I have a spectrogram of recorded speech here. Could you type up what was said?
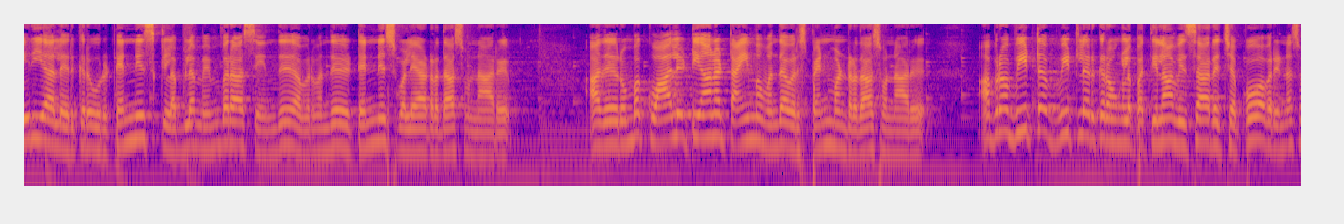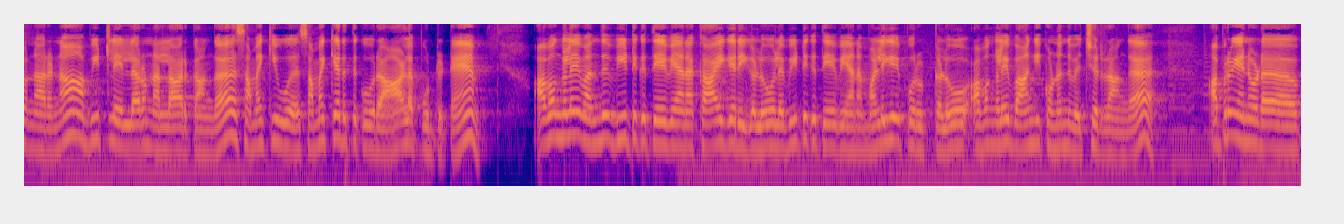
ஏரியாவில் இருக்கிற ஒரு டென்னிஸ் கிளப்பில் மெம்பராக சேர்ந்து அவர் வந்து டென்னிஸ் விளையாடுறதா சொன்னார். அது ரொம்ப குவாலிட்டியான டைமை வந்து அவர் ஸ்பெண்ட் பண்ணுறதா சொன்னார். அப்புறம் வீட்டை வீட்டில் இருக்கிறவங்கள பற்றிலாம் விசாரித்தப்போ அவர் என்ன சொன்னாருன்னா வீட்டில் எல்லோரும் நல்லா இருக்காங்க. சமைக்க சமைக்கிறதுக்கு ஒரு ஆளை போட்டுட்டேன். அவங்களே வந்து வீட்டுக்கு தேவையான காய்கறிகளோ இல்லை வீட்டுக்கு தேவையான மளிகை பொருட்களோ அவங்களே வாங்கி கொண்டு வந்து வச்சிடுறாங்க. அப்புறம் என்னோடய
